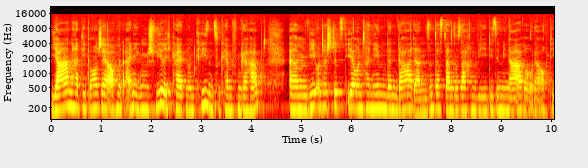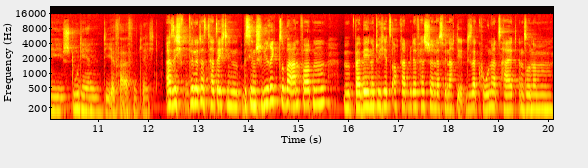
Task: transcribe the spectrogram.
Jahren hat die Branche ja auch mit einigen Schwierigkeiten und Krisen zu kämpfen gehabt. Ähm, wie unterstützt ihr Unternehmen denn da dann? Sind das dann so Sachen wie die Seminare oder auch die Studien, die ihr veröffentlicht? Also ich finde das tatsächlich ein bisschen schwierig zu beantworten, weil wir natürlich jetzt auch gerade wieder feststellen, dass wir nach dieser Corona-Zeit in so einem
